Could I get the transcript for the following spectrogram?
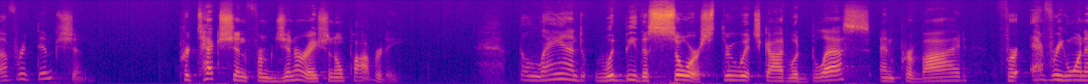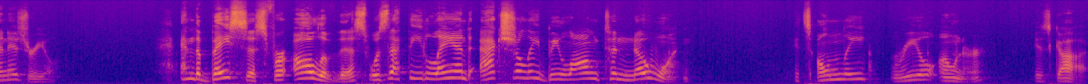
of redemption, protection from generational poverty the land would be the source through which God would bless and provide for everyone in Israel. And the basis for all of this was that the land actually belonged to no one. Its only real owner is God.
